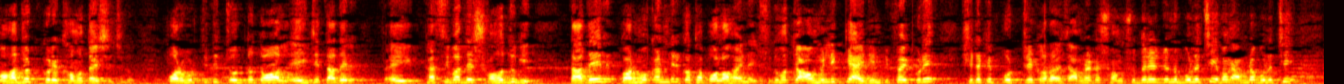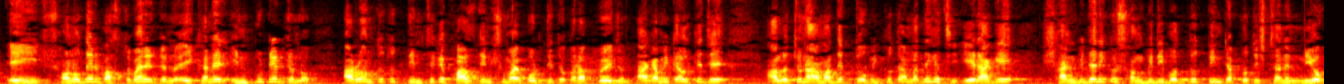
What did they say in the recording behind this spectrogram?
মহাজোট করে ক্ষমতা এসেছিল পরবর্তীতে চোদ্দ দল, এই যে তাদের, এই ফ্যাসিবাদের সহযোগী, তাদের কর্মকাণ্ডের কথা বলা হয় নাই। শুধুমাত্র আওয়ামী লীগকে আইডেন্টিফাই করে সেটাকে পোট্রে করা হয়েছে। আমরা একটা সংশোধনের জন্য বলেছি এবং আমরা বলেছি এই সনদের বাস্তবায়নের জন্য, এইখানের ইনপুটের জন্য আরও অন্তত তিন থেকে পাঁচ দিন সময় বর্ধিত করা প্রয়োজন। আগামীকালকে যে আলোচনা, আমাদের তো অভিজ্ঞতা আমরা দেখেছি, এর আগে সাংবিধানিক ও সংবিধিবদ্ধ তিনটা প্রতিষ্ঠানের নিয়োগ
